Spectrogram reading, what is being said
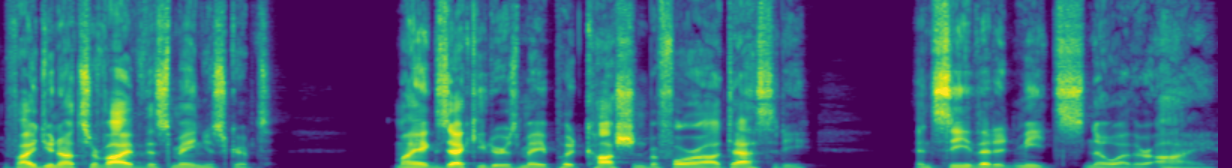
If I do not survive this manuscript, my executors may put caution before audacity and see that it meets no other eye.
